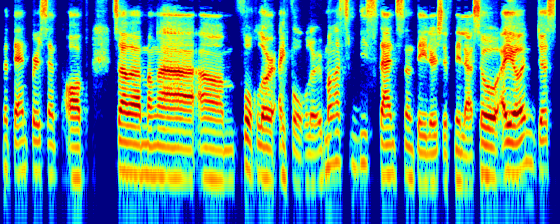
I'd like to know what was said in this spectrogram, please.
na 10% off sa mga um, folklore, ay folklore, mga CD stands ng Taylor Swift nila. So, ayun, just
